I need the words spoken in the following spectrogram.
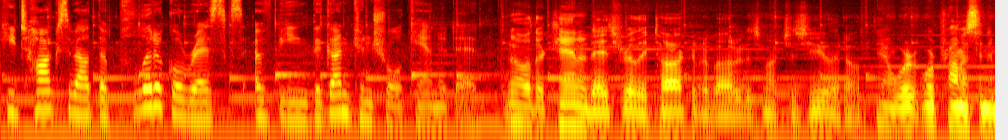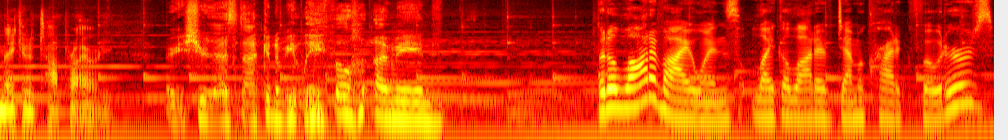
he talks about the political risks of being the gun control candidate. No other candidates really talking about it as much as you, I don't. You know, we're, we're promising to make it a top priority. Are you sure that's not going to be lethal? I mean, But a lot of Iowans, like a lot of Democratic voters,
